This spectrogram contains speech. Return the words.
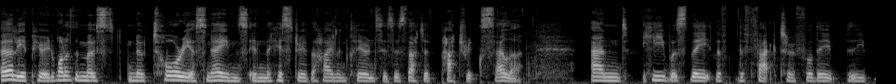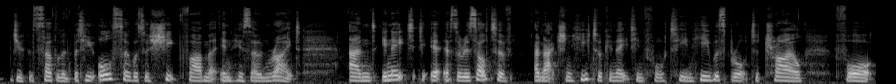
earlier period, one of the most notorious names in the history of the Highland clearances is that of Patrick Sellar. And he was the, the, the factor for the, the Duke of Sutherland, but he also was a sheep farmer in his own right. And in eight, as a result of an action he took in 1814, he was brought to trial for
